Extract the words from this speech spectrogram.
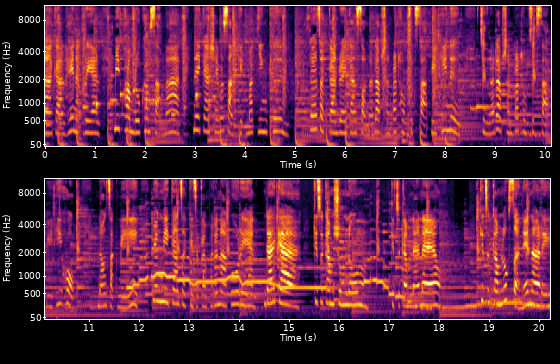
ณาการให้นักเรียนมีความรู้ความสามารถในการใช้ภาษาอังกฤษมากยิ่งขึ้น โดยจัดการเรียนการสอนระดับชั้นประถมศึกษาปีที่ 1 ถึงระดับชั้นประถมศึกษาปีที่ 6 นอกจากนี้ยังมีการจัดกิจกรรมพัฒนาผู้เรียน ได้แก่ กิจกรรมชุมนุม กิจกรรมแนะแนว กิจกรรมลูกเสือเนตรนารี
